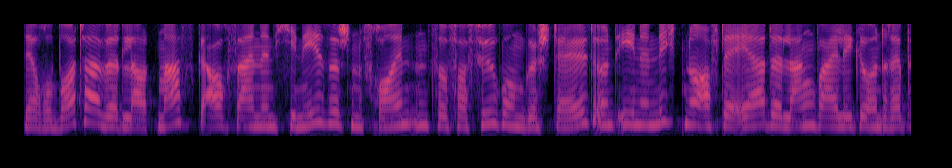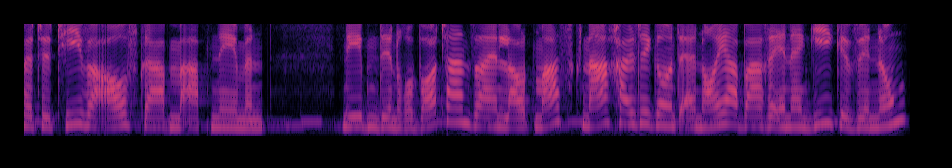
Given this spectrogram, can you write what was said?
Der Roboter wird laut Musk auch seinen chinesischen Freunden zur Verfügung gestellt und ihnen nicht nur auf der Erde langweilige und repetitive Aufgaben abnehmen. Neben den Robotern seien laut Musk nachhaltige und erneuerbare Energiegewinnung,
